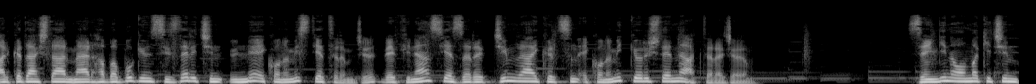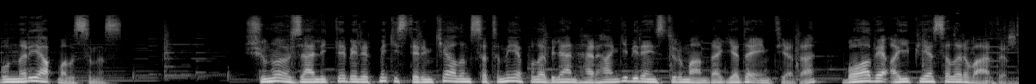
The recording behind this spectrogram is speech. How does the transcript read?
Arkadaşlar merhaba bugün sizler için ünlü ekonomist yatırımcı ve finans yazarı Jim Rickards'ın ekonomik görüşlerini aktaracağım. Zengin olmak için bunları yapmalısınız. Şunu özellikle belirtmek isterim ki alım satımı yapılabilen herhangi bir enstrümanda ya da emtiyada, boğa ve ayı piyasaları vardır.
